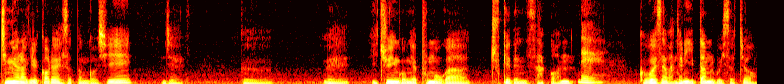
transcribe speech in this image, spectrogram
직면하기를 꺼려했었던 것이 이제 그 왜 이 주인공의 부모가 죽게 된 사건 네, 그거에서 완전히 입 다물고 있었죠.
